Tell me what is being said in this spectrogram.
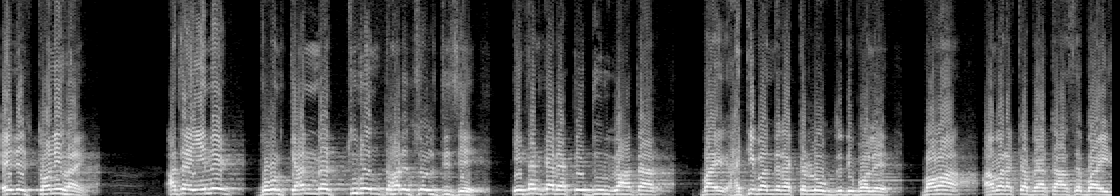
এই যে টনি ভাই আচ্ছা এনে যখন ক্যানভাস তুরন্ত হারে চলতেছে, এখানকার একটা দুর্গাহাটার বা হাতিবান্ধার একটা লোক যদি বলে, বাবা, আমার একটা ব্যাটা আছে বাইশ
